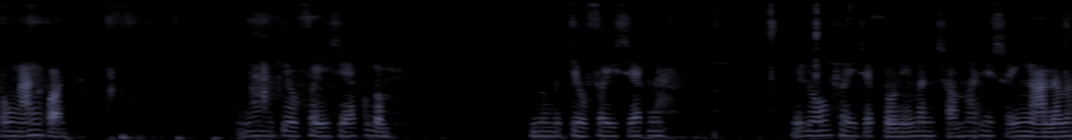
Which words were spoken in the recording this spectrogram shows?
ตรงนั้นก่อนผมต้องมาเจอไฟแซกคุณผู้ชมผมต้องมาเจอไฟแซกนะไม่รู้ไฟแซกตัวนี้มันสามารถที่ใช้งานได้ไหม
